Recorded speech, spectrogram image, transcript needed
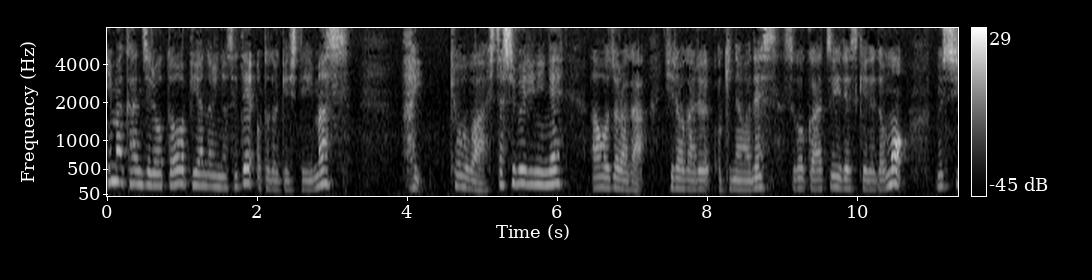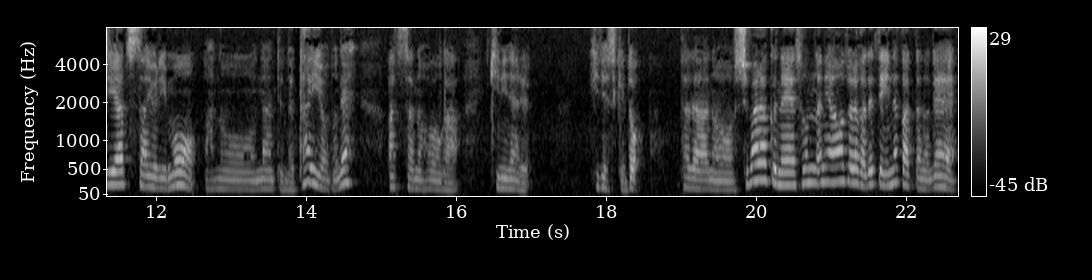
今感じる音をピアノに乗せてお届けしています。はい。今日は久しぶりにね青空が広がる沖縄です。すごく暑いですけれども蒸し暑さよりもあの何て言うんだろう太陽のね暑さの方が気になる日ですけどただあのしばらくねそんなに青空が出ていなかったので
